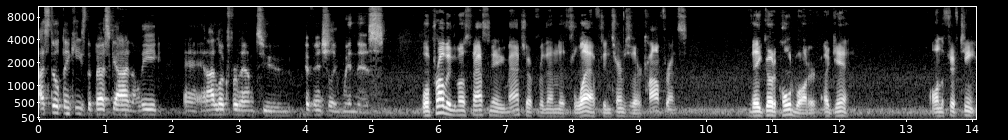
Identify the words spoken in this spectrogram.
I still think he's the best guy in the league, and, and I look for them to eventually win this. Well, probably the most fascinating matchup for them that's left in terms of their conference. They go to Coldwater again on the 15th.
